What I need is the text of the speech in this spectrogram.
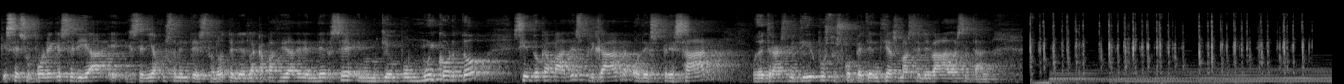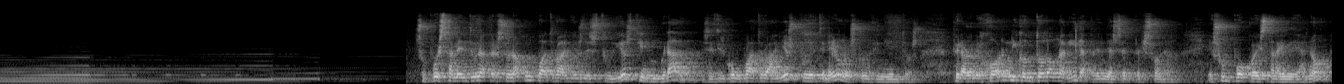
que se supone que sería, eh, sería justamente esto, ¿no? tener la capacidad de venderse en un tiempo muy corto, siendo capaz de explicar o de expresar o de transmitir pues, tus competencias más elevadas y tal. Supuestamente una persona con cuatro años de estudios tiene un grado, es decir, con cuatro años puede tener unos conocimientos, pero a lo mejor ni con toda una vida aprende a ser persona. Es un poco esta la idea, ¿no?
